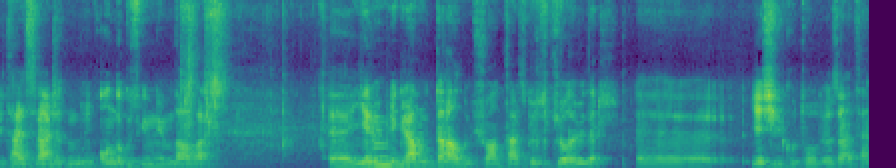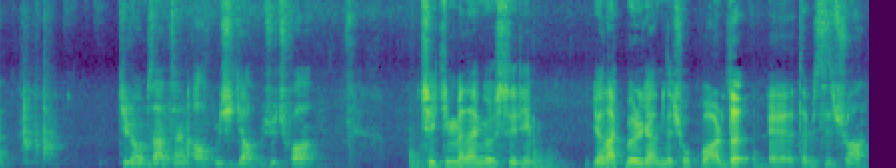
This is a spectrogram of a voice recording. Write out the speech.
Bir tanesini harcadım. 19 günlüğüm daha var. Ee, 20 miligramlıktan aldım. Şu an ters gözüküyor olabilir. Ee, yeşil kutu oluyor zaten. Kilom zaten 62-63 falan. Çekinmeden göstereyim. Yanak bölgemde çok vardı. Ee, tabii siz şu an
